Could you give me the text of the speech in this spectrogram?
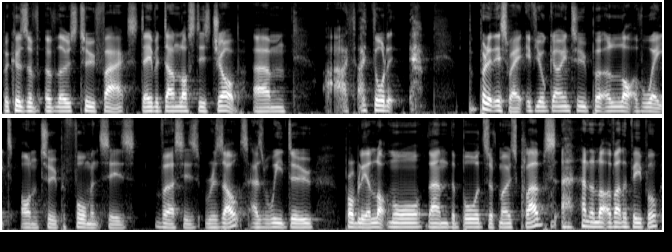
because of, of those two facts, David Dunn lost his job. Um, I, I thought it. Put it this way: if you're going to put a lot of weight onto performances versus results, as we do probably a lot more than the boards of most clubs and a lot of other people,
